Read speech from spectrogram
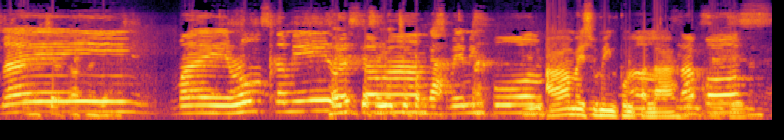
May may rooms kami, May restaurant, swimming pool. Ah, may swimming pool pala. tapos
